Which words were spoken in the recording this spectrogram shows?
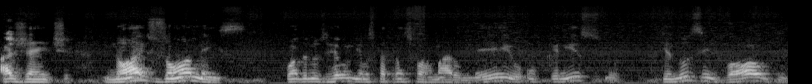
a gente, nós homens, quando nos reunimos para transformar o meio, o Cristo que nos envolve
